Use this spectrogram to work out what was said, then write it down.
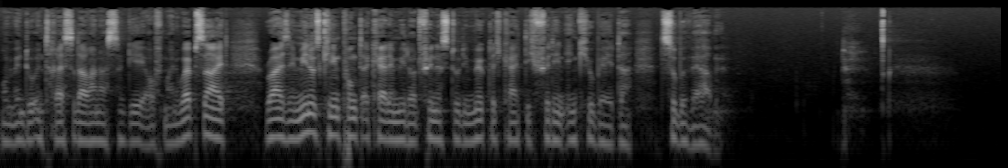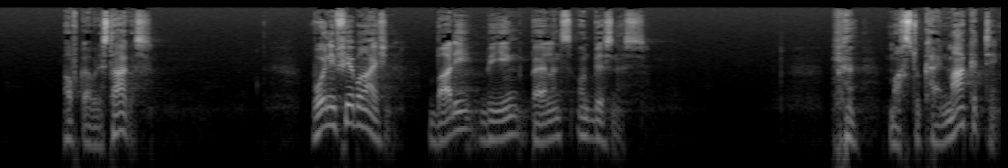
Und wenn du Interesse daran hast, dann geh auf meine Website rising-king.academy. Dort findest du die Möglichkeit, dich für den Incubator zu bewerben. Aufgabe des Tages. Wo in den vier Bereichen? Body, Being, Balance und Business. Machst du kein Marketing?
